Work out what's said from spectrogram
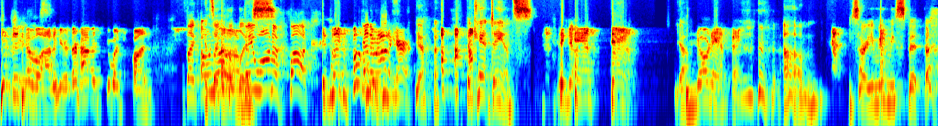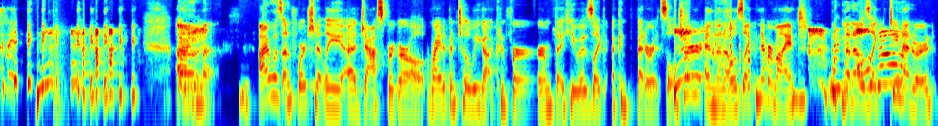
Get the devil out of here. They're having too much fun. It's like, oh It's no, like they want to fuck. It's like Get them out of here. Yeah. they can't dance. They Yeah. can't dance. Yeah. No dancing. Um, sorry, you made me spit. um, I was unfortunately a Jasper girl right up until we got confirmed that he was like a Confederate soldier, and then I was like, never mind. And then I was like, Team Edward.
